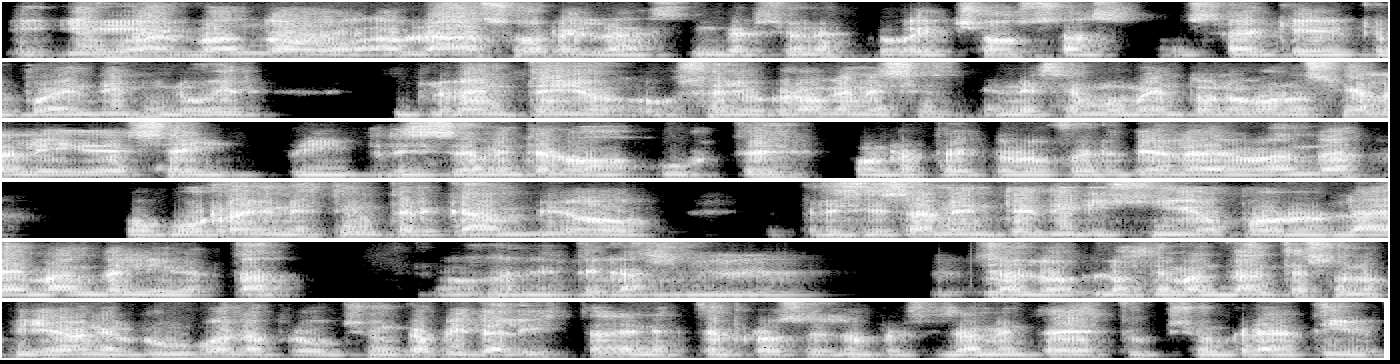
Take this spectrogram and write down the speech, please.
Igual eh, cuando hablaba sobre las inversiones provechosas, o sea, que, que pueden disminuir, simplemente yo, o sea, yo creo que en ese, en ese momento no conocía la ley de SEI y precisamente los ajustes con respecto a la oferta y a la demanda ocurren en este intercambio precisamente dirigido por la demanda en libertad, ¿no? En este caso. O sea, lo, los demandantes son los que llevan el rumbo de la producción capitalista en este proceso precisamente de destrucción creativa.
